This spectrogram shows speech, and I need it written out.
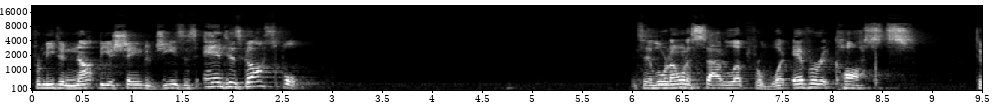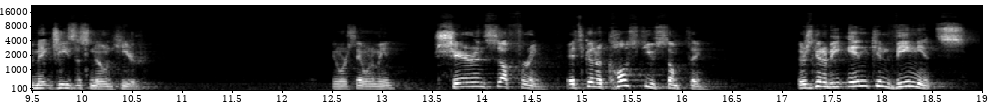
for me to not be ashamed of Jesus and his gospel? And say, Lord, I want to saddle up for whatever it costs to make Jesus known here. You understand what I mean? Share in suffering. It's going to cost you something. There's going to be inconvenience.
